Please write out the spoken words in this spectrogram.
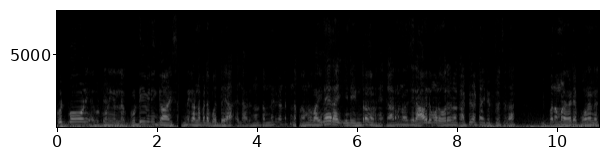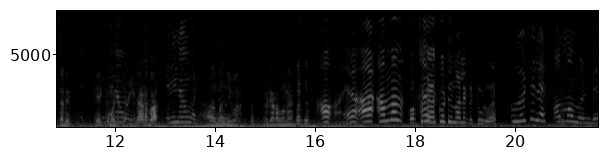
ഗുഡ് മോർണിംഗ് ഗുഡ് മോർണിംഗ് അല്ല. ഗുഡ് ഈവനിങ് ഗായ്സ് ഇന്ന് കണ്ണപ്പന്റെ ബർത്ത്ഡേ ആ. എല്ലാവരും നിങ്ങൾ തമ്മിൽ കണ്ടിട്ടുണ്ട്? അപ്പൊ നമ്മൾ വൈകുന്നേരമായി ഇതിന്റെ ഇൻട്രോ തുടങ്ങി കാരണം എന്താ വെച്ചാൽ രാവിലെ മുതൽ ഓരോരോ കട്ട് കട്ടായിട്ട് എടുത്തു വെച്ചതാ. ഇപ്പൊ നമ്മൾ എവിടെയാ പോകുന്നതെന്ന് വെച്ചാൽ കേക്ക് മേടിക്കാൻ. നീ പറ. എവിടെയാടാ പോകുന്നത് കുറച്ച് ബാക്കോട്ട് നിന്നാലേ കിട്ടുള്ളൂ ഏ. വീട്ടിൽ അമ്മമ്മണ്ട്.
